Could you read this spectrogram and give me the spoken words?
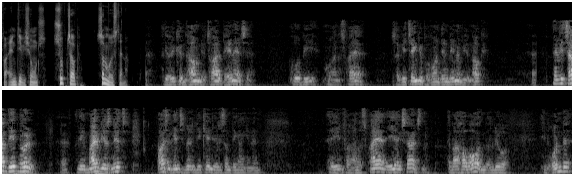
fra 2. divisions subtop som modstander. Det var i København, neutral bane, altså OB mod Randers Freja. Så vi tænkte på, hvordan den vinder vi jo nok. Ja. Men vi tabte 1-0. Ja. Og det er mig, der bliver snydt. Også igen selvfølgelig, vi kendte jo alle sammen dengang hinanden. En fra Randers Freja, Erik Sørensen, der bare hopper over den og løber en runde,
